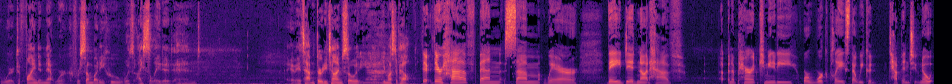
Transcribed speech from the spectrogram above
Where to find a network for somebody who was isolated and it's happened 30 times, so it, you must have helped. There, there have been some where they did not have an apparent community or workplace that we could tap into. No,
